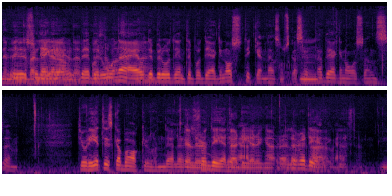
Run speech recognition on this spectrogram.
Den blir inte Eh, så länge värderande det på beror, samma nej, sätt. och det berodde inte på diagnostiken, den som ska sätta Mm. diagnosens eh, teoretiska bakgrund eller, Eller funderingar. värderingar. Eller värderingar. Ja. Mm.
